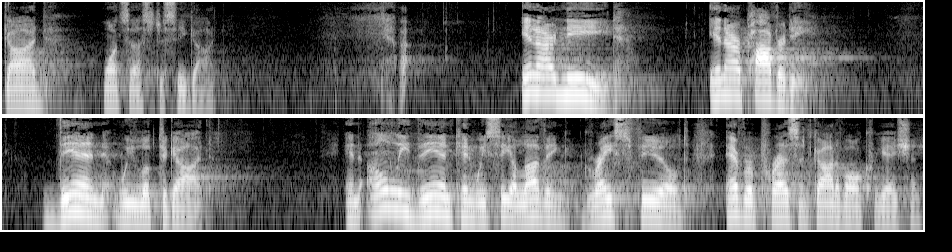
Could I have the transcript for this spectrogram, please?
God wants us to see God. In our need, in our poverty, then we look to God. And only then can we see a loving, grace filled, ever present God of all creation.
